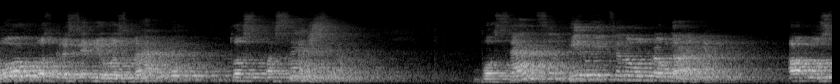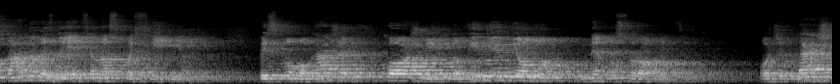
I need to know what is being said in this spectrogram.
Бог воскресив Його з мертвих, то спасешся. Бо серцем вірується на оправдання, а устами визнається на спасіння. Письмо покаже, кожен, хто вірує в ньому, не осоромиться. Отже, перший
